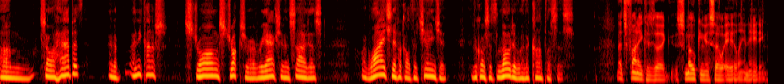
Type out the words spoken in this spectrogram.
Um, so a habit and a, any kind of strong structure, a reaction inside us, why it's difficult to change it is because it's loaded with accomplices. That's funny because like smoking is so alienating.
